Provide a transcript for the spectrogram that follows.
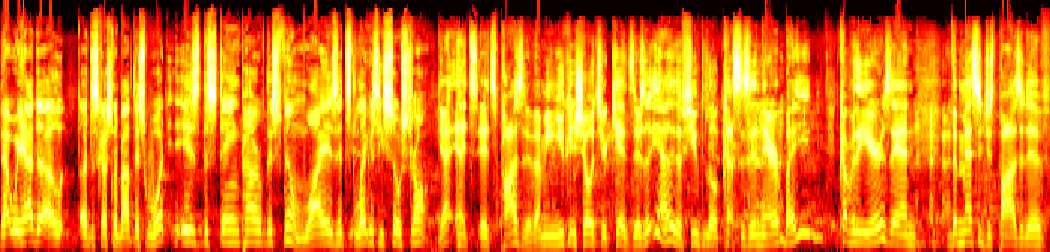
Now we had a, a discussion about this. What is the staying power of this film? Why is its legacy so strong? Yeah, it's it's positive. I mean, you can show it to your kids. There's a you know, there's a few little cusses in there, but you cover the ears, and the message is positive.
